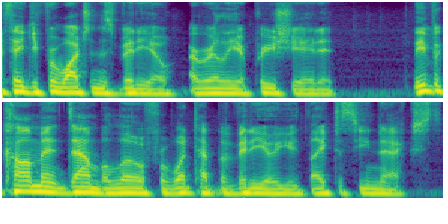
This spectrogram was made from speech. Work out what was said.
thank you for watching this video. I really appreciate it. Leave a comment down below for what type of video you'd like to see next.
